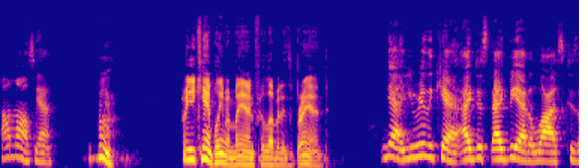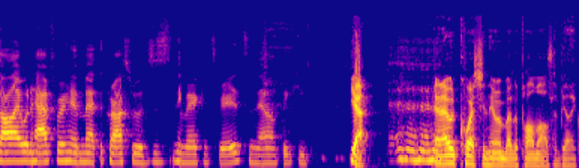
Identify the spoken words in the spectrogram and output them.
Pall Malls, yeah. Hmm. I mean, you can't blame a man for loving his brand. Yeah, you really can't. I just, I'd be at a loss because all I would have for him at the crossroads is the American spirits, and I don't think he'd. Yeah, and I would question him about the Pall Malls. I'd be like,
